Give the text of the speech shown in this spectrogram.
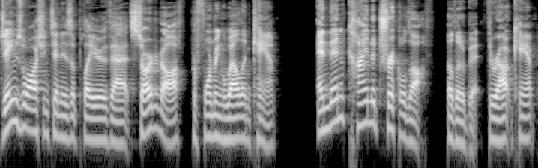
James Washington is a player that started off performing well in camp and then kind of trickled off a little bit throughout camp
